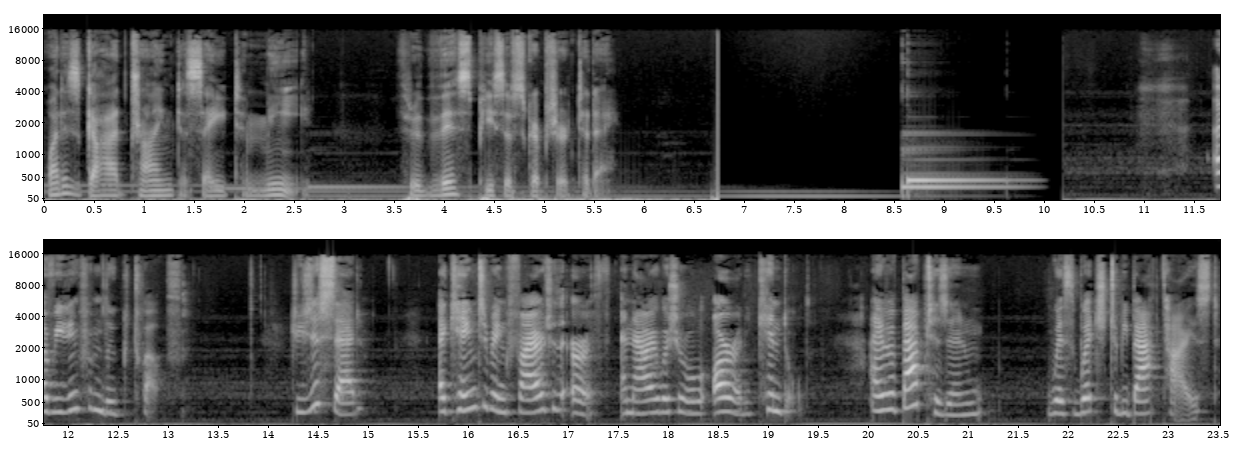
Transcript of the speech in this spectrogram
what is God trying to say to me through this piece of scripture today? A reading from Luke 12. Jesus said, I came to bring fire to the earth, and now I wish it were already kindled. I have a baptism with which to be baptized,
